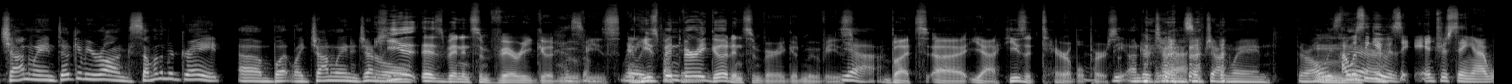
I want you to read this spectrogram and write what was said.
John Wayne, don't get me wrong, some of them are great. Um, but like John Wayne in general. he has been in some very good movies, really and he's been very good in some very good movies. Yeah. but uh, yeah, he's a terrible person. the undertones of John Wayne. They're always Mm. I was thinking it was interesting. I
